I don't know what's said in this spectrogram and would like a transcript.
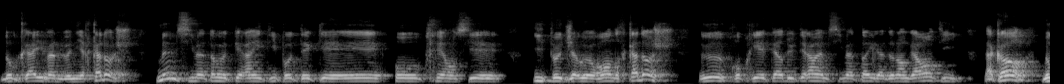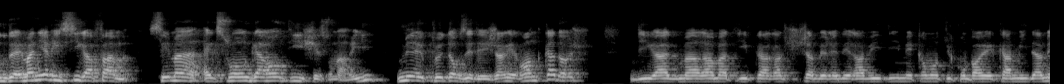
Donc là, il va devenir Kadosh. Même si maintenant le terrain est hypothéqué au créancier, il peut déjà le rendre Kadosh le propriétaire du terrain, même si maintenant il a donné en garantie. D'accord? Donc, de la même manière, ici, la femme, ses mains, elles sont en garantie chez son mari, mais elle peut d'ores et déjà les rendre kadosh. Dit mais comment tu compares avec Kamidame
